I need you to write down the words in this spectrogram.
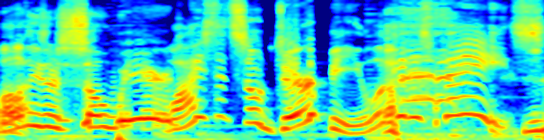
All What? these are so weird. Why is it so derpy? Look at his face.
